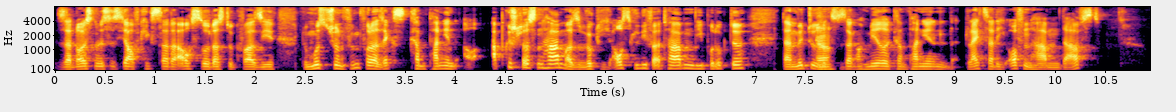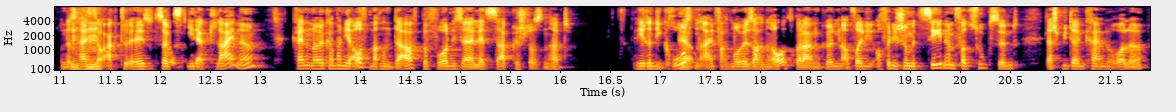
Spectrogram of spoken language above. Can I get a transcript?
seit neuestem ist es ja auf Kickstarter auch so, dass du quasi, du musst schon fünf oder sechs Kampagnen abgeschlossen haben, also wirklich ausgeliefert haben, die Produkte, damit du ja. sozusagen auch mehrere Kampagnen gleichzeitig offen haben darfst. Und das mhm. heißt ja auch aktuell sozusagen, dass jeder Kleine keine neue Kampagne aufmachen darf, bevor er nicht seine letzte abgeschlossen hat. Während die Großen ja. einfach neue Sachen rausballern können, auch, die, auch wenn die schon mit zehn im Verzug sind, das spielt dann keine Rolle.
